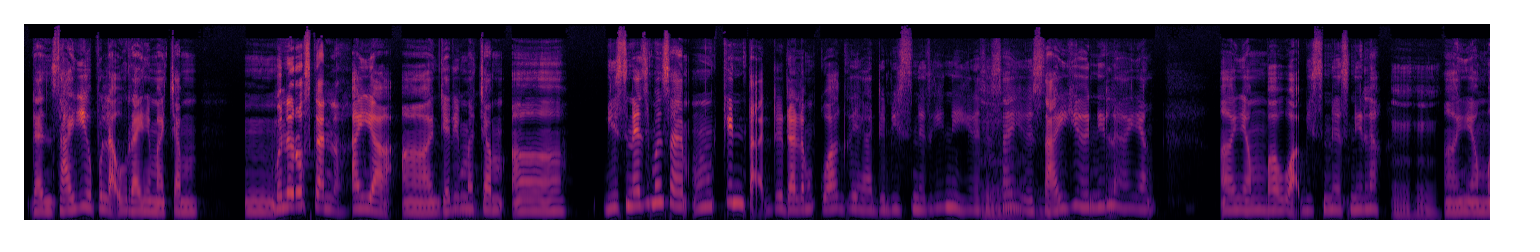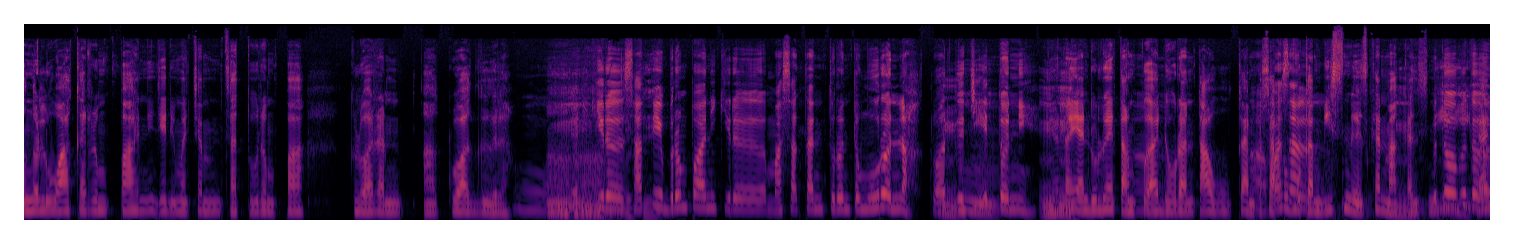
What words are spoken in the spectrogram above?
dan saya pula orang yang macam mm, Meneruskan lah. ayah ah jadi macam uh, bisnes pun saya mungkin tak ada dalam keluarga yang ada bisnes gini rasa Hmm. saya saya ni lah yang uh, yang bawa bisnes ni lah Mhm. uh, yang mengeluarkan rempah ni jadi macam satu rempah keluaran uh, keluarga lah. Oh, Hmm. Jadi kira okey. sate berempah ni kira masakan turun-temurun lah keluarga Hmm. Cik Eton ni. Yalah yang dulunya tanpa ada orang tahu kan Ah, pasal, apa pasal- bukan bisnes kan makan sendiri Betul betul kan.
